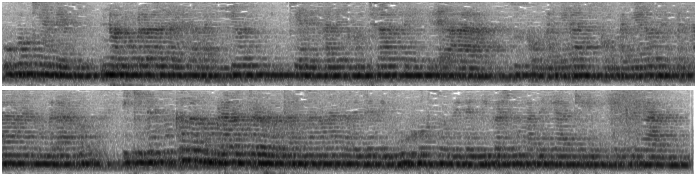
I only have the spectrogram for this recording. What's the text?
Hubo quienes no nombraban la desaparición, quienes al escuchar a sus compañeras y compañeros empezaron a nombrarlo, y quienes nunca lo nombraron pero lo plasmaron a través de dibujos o de, diverso material que, que crearon.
